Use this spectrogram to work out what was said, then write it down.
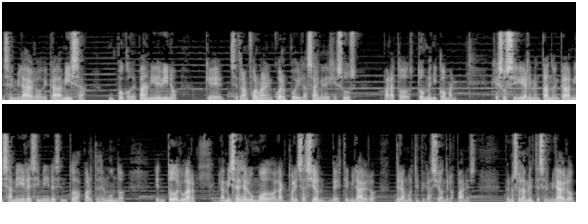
es el milagro de cada misa, un poco de pan y de vino que se transforman en el cuerpo y la sangre de Jesús para todos. Tomen y coman. Jesús sigue alimentando en cada misa miles y miles en todas partes del mundo, en todo lugar. La misa es de algún modo la actualización de este milagro de la multiplicación de los panes. Pero no solamente es el milagro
